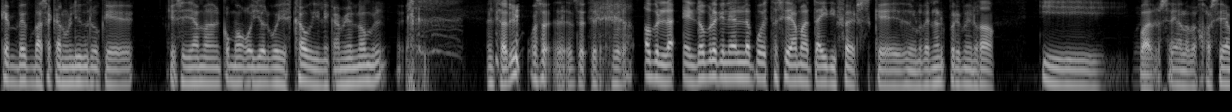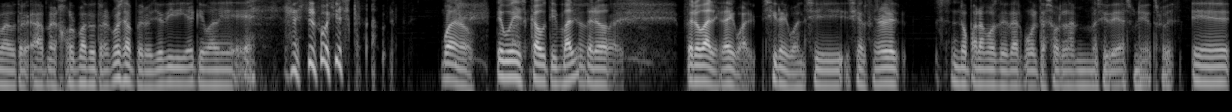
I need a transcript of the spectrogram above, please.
Ken va a sacar un libro que, que se llama ¿Cómo hago yo el Boy Scout? y le cambió el nombre. ¿En serio? Hombre, el nombre que le han puesto se llama Tidy First, que es ordenar primero. Ah. Y bueno, o sea, a lo mejor se llama otra, a lo mejor va de otra cosa, pero yo diría que va de Boy Scout. Bueno, de Boy Scouting, ¿vale? Pero pero vale, da igual, sí da igual, si, si al final no paramos de dar vueltas sobre las mismas ideas una y otra vez. Eh,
